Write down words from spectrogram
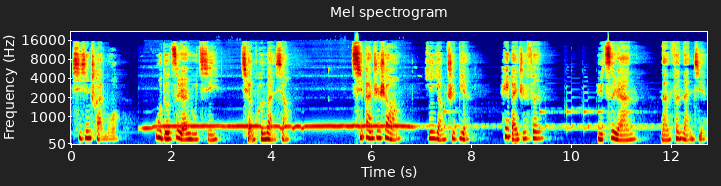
细心揣摩，悟得自然如棋，乾坤万象。棋盘之上，阴阳之变，黑白之分，与自然难分难解。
